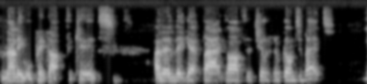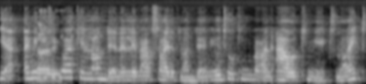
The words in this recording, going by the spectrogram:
nanny will pick up the kids, and then they get back after the children have gone to bed. Yeah, I mean, so, if you work in London and live outside of London, you're talking about an hour commute, right?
